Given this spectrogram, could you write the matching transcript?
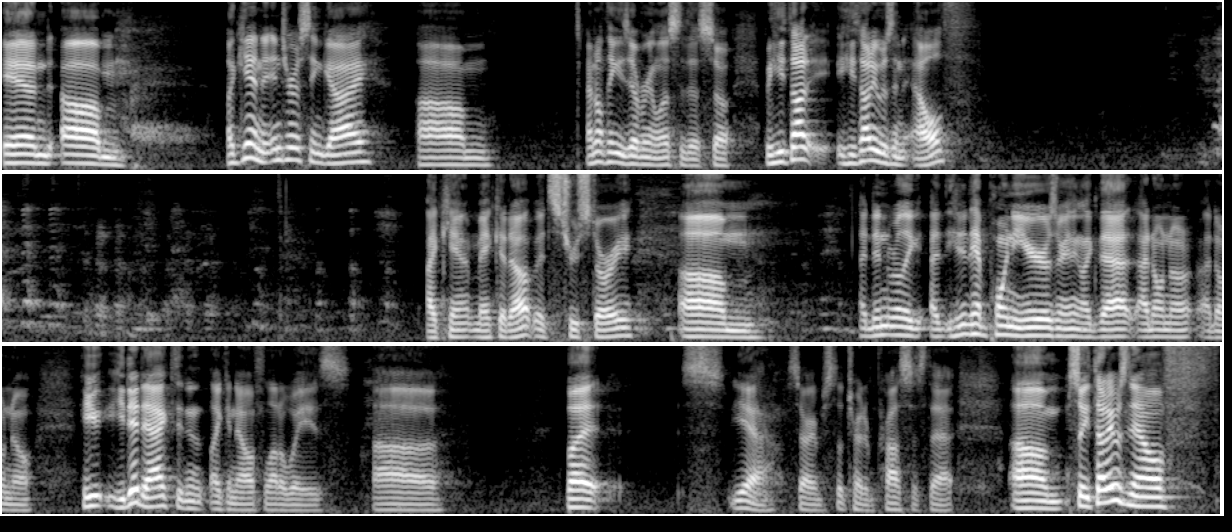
And um, again, an interesting guy. Um, I don't think he's ever to listen to this. So, but he thought he thought he was an elf. I can't make it up. It's true story. Um, I didn't really. I, he didn't have pointy ears or anything like that. I don't know. I don't know. He he did act in, like an elf a lot of ways. Uh, but yeah, sorry, I'm still trying to process that. Um, so he thought he was an elf,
